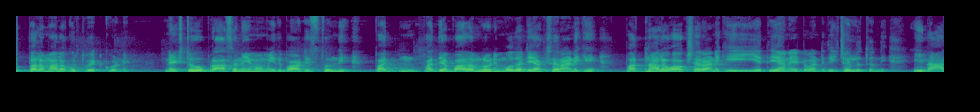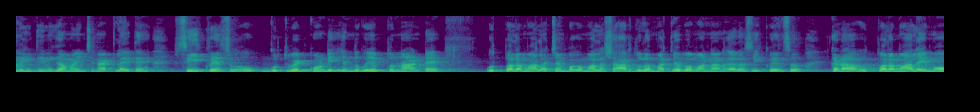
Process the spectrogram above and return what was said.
ఉత్పలమాల గుర్తుపెట్టుకోండి. నెక్స్ట్ ప్రాసనియమం ఇది పాటిస్తుంది. పద్ పద్యపాదంలోని మొదటి అక్షరానికి పద్నాలుగో అక్షరానికి ఈ యతి అనేటువంటిది చెల్లుతుంది. ఈ నాలుగిటిని గమనించినట్లయితే సీక్వెన్స్ గుర్తుపెట్టుకోండి. ఎందుకు చెప్తున్నా అంటే ఉత్పలమాల చెంపకమాల శారదుల మత్యభం అన్నాను కదా సీక్వెన్స్. ఇక్కడ ఉత్పలమాల ఏమో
